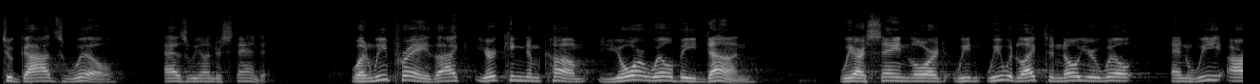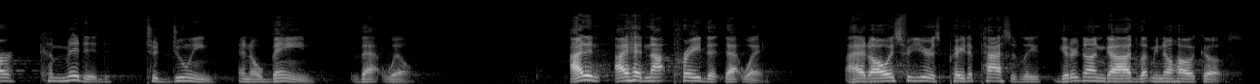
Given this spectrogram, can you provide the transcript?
to God's will as we understand it. When we pray, Thy, Your kingdom come, Your will be done, we are saying, Lord, we, we would like to know your will, and we are committed to doing and obeying that will. I, didn't, I had not prayed it that way. I had always for years prayed it passively. Get her done, God. Let me know how it goes.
